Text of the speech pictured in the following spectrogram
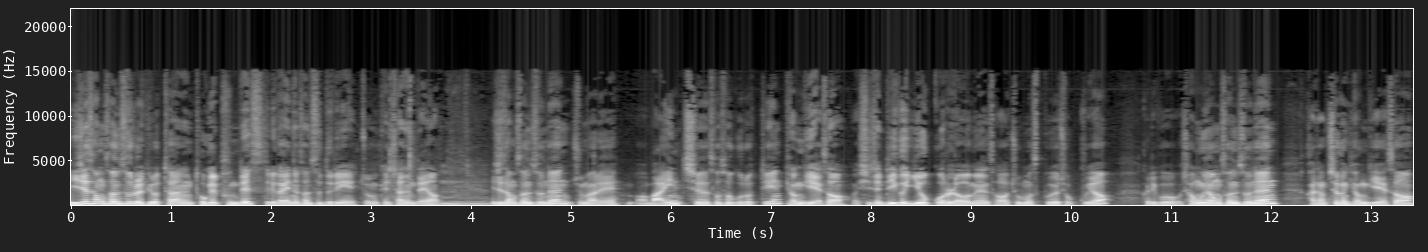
이재성 선수를 비롯한 독일 분데스리가에 있는 선수들이 좀 괜찮은데요. 음. 이재성 선수는 주말에 어, 마인츠 소속으로 뛴 경기에서 시즌 리그 2호 골을 넣으면서 좋은 모습 보여줬고요. 그리고 정우영 선수는 가장 최근 경기에서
